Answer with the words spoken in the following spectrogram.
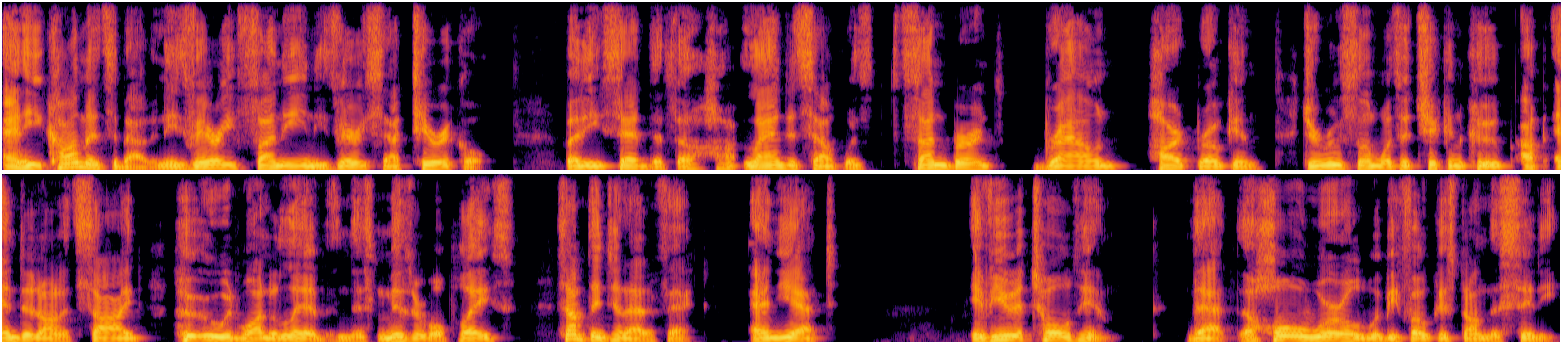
And he comments about it, and he's very funny and he's very satirical. But he said that the land itself was sunburnt, brown, heartbroken. Jerusalem was a chicken coop, upended on its side. Who would want to live in this miserable place? something to that effect. And yet, if you had told him that the whole world would be focused on the city,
